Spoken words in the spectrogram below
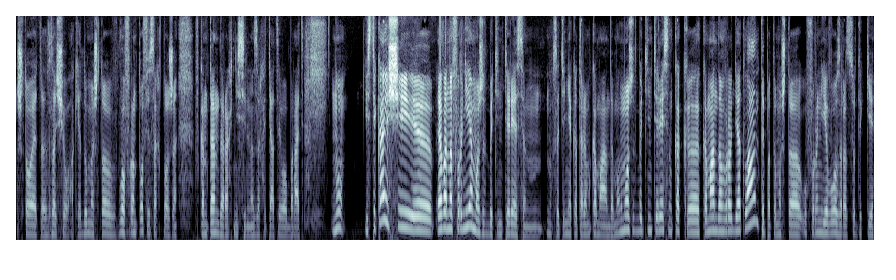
что это за чувак. Я думаю, что во фронт-офисах тоже в контендерах не сильно захотят его брать. Ну, Истекающий э, Эвана Фурнье может быть интересен, ну, кстати, некоторым командам. Он может быть интересен как э, командам вроде Атланты, потому что у Фурнье возраст все-таки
